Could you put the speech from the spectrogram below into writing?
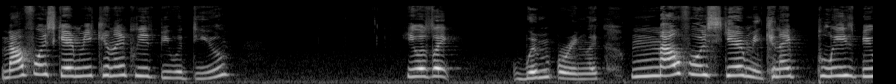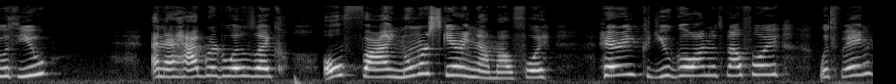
Malfoy scared me. Can I please be with you? He was like whimpering, like, Malfoy scared me. Can I please be with you? And then Hagrid was like, Oh, fine. No more scaring now, Malfoy. Harry, could you go on with Malfoy with Fang?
